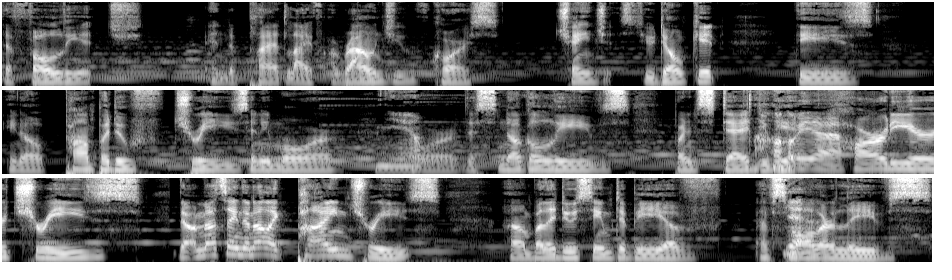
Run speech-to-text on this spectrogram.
the foliage and the plant life around you, of course, changes. You don't get these, you know, Pompadour trees anymore, Yeah. or the snuggle leaves, but instead you Oh, get yeah. hardier trees. Now, I'm not saying they're not like pine trees, um, but they do seem to be of have smaller leaves.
